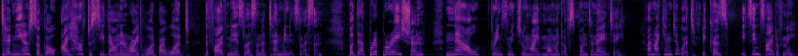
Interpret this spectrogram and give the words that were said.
10 years ago, I had to sit down and write word by word the five minutes lesson, a 10 minutes lesson. But that preparation now brings me to my moment of spontaneity. And I can do it because it's inside of me.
